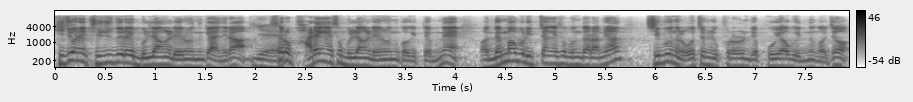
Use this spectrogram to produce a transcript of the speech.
기존의 주주들의 물량을 내놓는 게 아니라 예. 새로 발행해서 물량을 내놓는 거기 때문에 어, 넷마블 입장에서 본다라면 지분을 5.6%를 이제 보유하고 있는 거죠.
